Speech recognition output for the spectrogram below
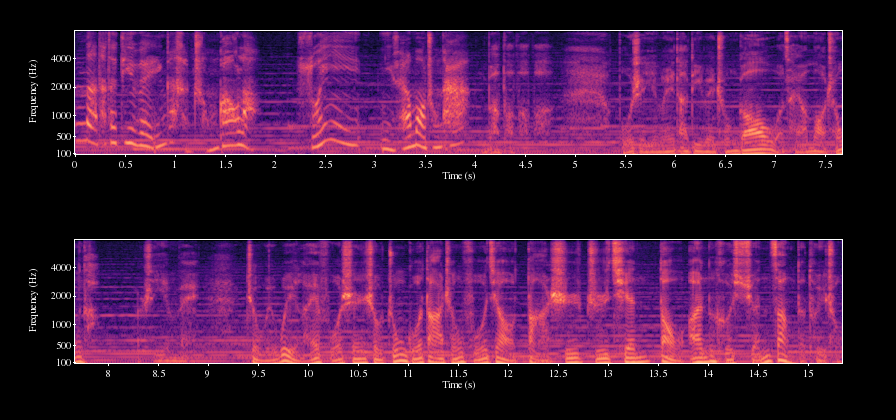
那他的地位应该很崇高了，所以你才要冒充他。不不不不，不是因为他地位崇高我才要冒充他，而是因为这位未来佛深受中国大乘佛教大师之谦、道安和玄奘的推崇。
